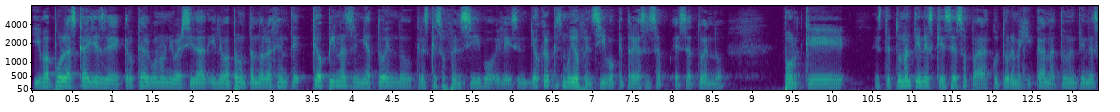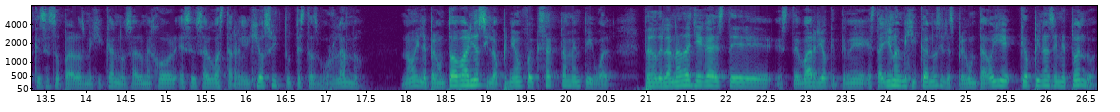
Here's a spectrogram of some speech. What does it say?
y va por las calles de creo que alguna universidad y le va preguntando a la gente ¿qué opinas de mi atuendo? ¿crees que es ofensivo? y le dicen yo creo que es muy ofensivo que traigas ese, atuendo porque este tú no entiendes qué es eso para la cultura mexicana tú no entiendes qué es eso para los mexicanos a lo mejor eso es algo hasta religioso y tú te estás burlando ¿no? Y le preguntó a varios y la opinión fue exactamente igual. Pero de la nada llega este, este barrio que tiene, está lleno de mexicanos y les pregunta, oye, ¿qué opinas de mi atuendo?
